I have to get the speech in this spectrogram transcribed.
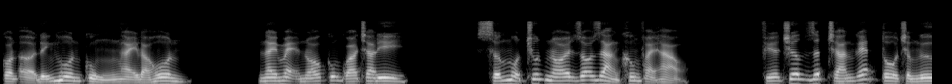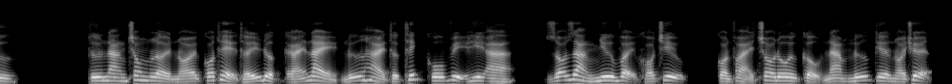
còn ở đính hôn cùng ngày đào hôn. Này mẹ nó cũng quá cha đi. Sớm một chút nói rõ ràng không phải hảo. Phía trước rất chán ghét tô trầm ngư. Từ nàng trong lời nói có thể thấy được cái này nữ hài thực thích cố vị hy à, rõ ràng như vậy khó chịu, còn phải cho đôi cậu nam nữ kia nói chuyện.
